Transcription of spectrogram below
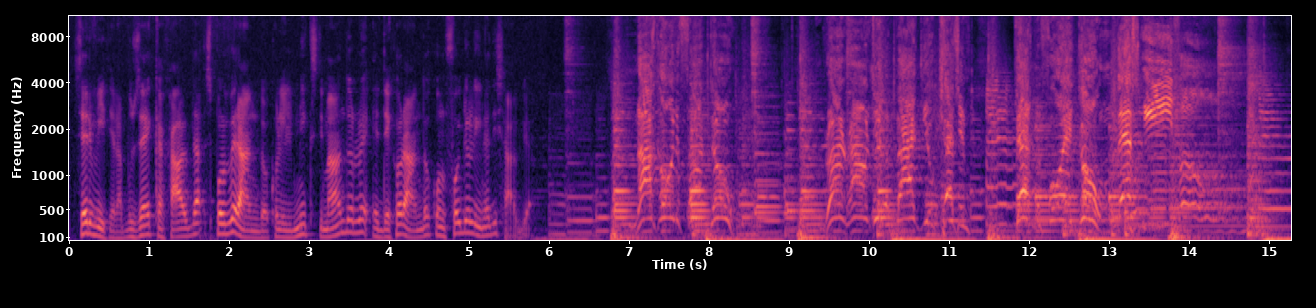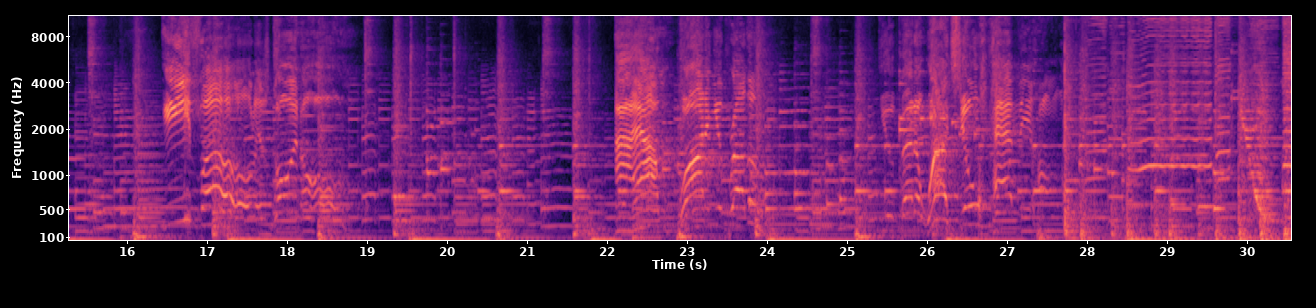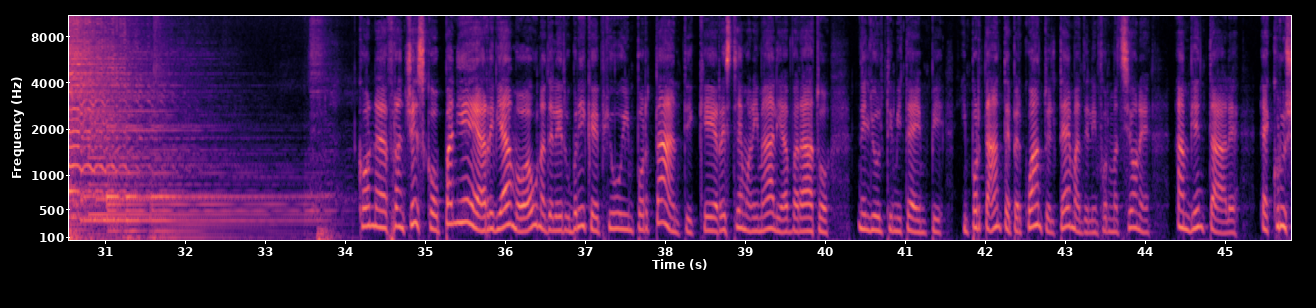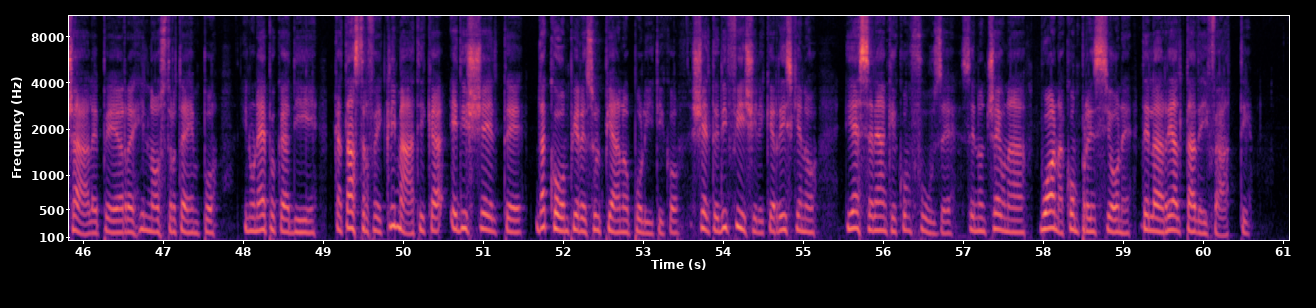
Servite la busecca calda spolverando con il mix di mandorle e decorando con foglioline di salvia. Knock on the front door. Run round to the back, you catch him just before he go. That's evil. Evil is Con eh, Francesco Panier arriviamo a una delle rubriche più importanti che Restiamo Animali ha varato negli ultimi tempi. Importante per quanto il tema dell'informazione ambientale è cruciale per il nostro tempo, in un'epoca di catastrofe climatica e di scelte da compiere sul piano politico. Scelte difficili che rischiano di essere anche confuse se non c'è una buona comprensione della realtà dei fatti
